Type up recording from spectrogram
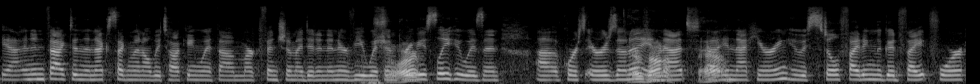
Yeah, and in fact, in the next segment, I'll be talking with um, Mark Finchem. I did an interview with sure. him previously, who was in, uh, of course, Arizona, Arizona. in that yeah. uh, in that hearing, who is still fighting the good fight for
